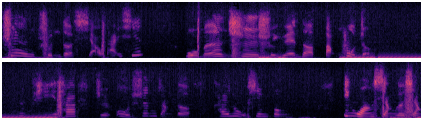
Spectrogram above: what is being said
劝存的小苔藓。我们是水源的保护者。其他植物生长的开路先锋。鹰王想了想，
